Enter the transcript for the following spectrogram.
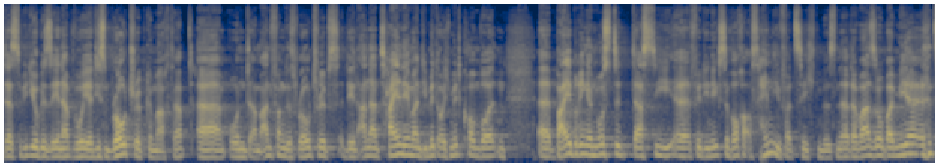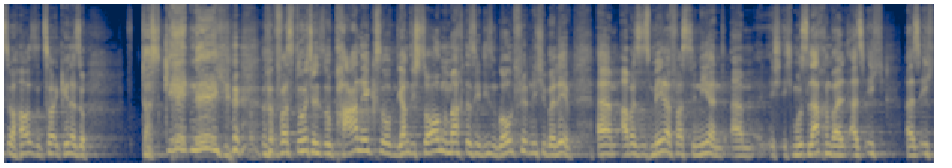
das Video gesehen habe, wo ihr diesen Roadtrip gemacht habt. Äh, und am Anfang des Roadtrips den anderen Teilnehmern, die mit euch mitkommen wollten, äh, beibringen musste, dass sie äh, für die nächste Woche aufs Handy verzichten müssen. Da war so bei mir zu Hause zwei Kinder so, das geht nicht. Fast durch, so Panik, so, die haben sich Sorgen gemacht, dass sie diesen Roadtrip nicht überlebt. Ähm, aber es ist mega faszinierend. Ähm, ich, ich muss lachen, weil als ich, als ich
